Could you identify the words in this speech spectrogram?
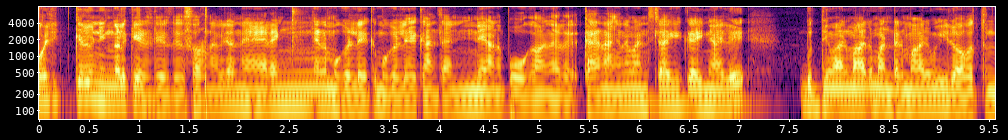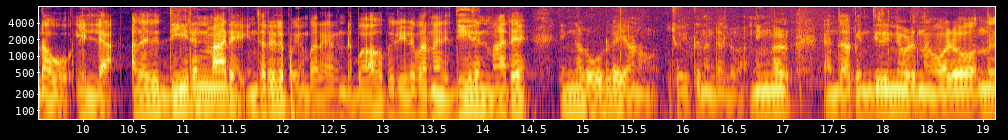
ഒരിക്കലും നിങ്ങൾ കരുതരുത്. സ്വർണവില നേരെ ഇങ്ങനെ മുകളിലേക്ക് മുകളിലേക്ക് തന്നെയാണ് പോകുക എന്നുള്ളത് കാരണം അങ്ങനെ മനസ്സിലാക്കി കഴിഞ്ഞാൽ ബുദ്ധിമാന്മാരും മണ്ടന്മാരും ഈ ലോകത്തുണ്ടാവുമോ ഇല്ല. അതായത് ധീരന്മാരെ ഇന്റർവ്യൂവിൽ പോയും പറയാറുണ്ട് ബാഹുബലിയിൽ പറഞ്ഞ ധീരന്മാരെ നിങ്ങൾ ഓടുകയാണോ? ചോദിക്കുന്നുണ്ടല്ലോ. നിങ്ങൾ എന്താ പിന്തിരിഞ്ഞോടുന്ന് ഓരോന്ന്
